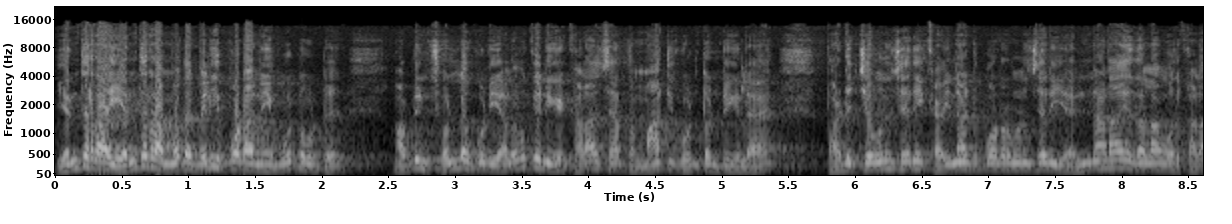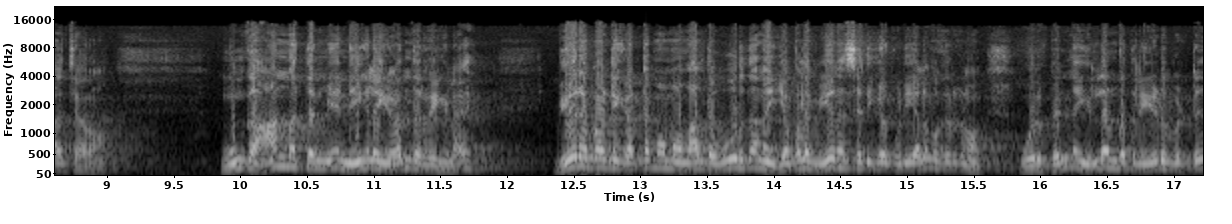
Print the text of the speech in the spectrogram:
எந்தரா எந்தரா முத வெளியே போடா நீ ஊட்ட விட்டு. அப்படின்னு சொல்லக்கூடிய அளவுக்கு நீங்கள் கலாச்சாரத்தை மாற்றி கொண்டு வந்துட்டீங்களே. படித்தவனும் சரி கை நாட்டு போடுறவனும் சரி என்னடா இதெல்லாம் ஒரு கலாச்சாரம்? உங்கள் ஆன்மத்தன்மையை நீங்களே இழந்துடுறீங்களே. வீரபாண்டி கட்டபொம்மை வாழ்ந்த ஊர் தான்? எவ்வளோ வீரம் செடிக்கக்கூடிய அளவுக்கு இருக்கணும். ஒரு பெண்ணை இல்லன்பத்தில் ஈடுபட்டு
